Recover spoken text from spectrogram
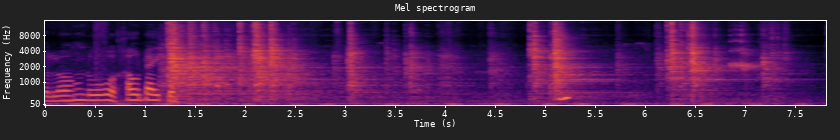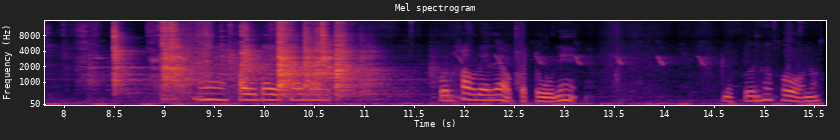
จะลองดูว่าเข้าได้ก่อนอ่าเข้าได้เข้าได้เปินเข้าได้แล้วประตูนี่เดี๋ยวเปินให้พอเนาะ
